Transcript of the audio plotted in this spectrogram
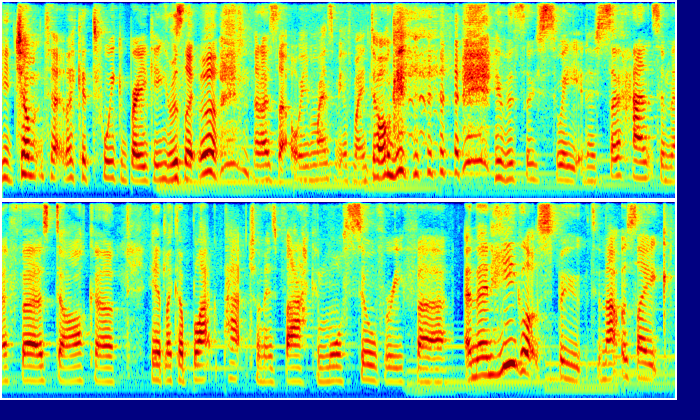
He jumped at like a twig breaking. He was like, Ugh. and I was like, oh, he reminds me of my dog. he was so sweet and he was so handsome. Their fur's darker. He had like a black patch on his back and more silvery fur. And then he got spooked and that was like,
